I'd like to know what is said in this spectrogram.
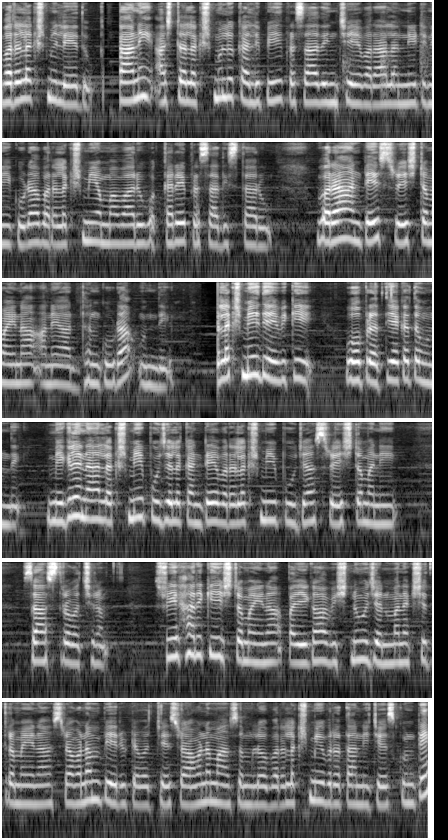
వరలక్ష్మి లేదు. కానీ అష్టలక్ష్ములు కలిపి ప్రసాదించే వరాలన్నిటినీ కూడా వరలక్ష్మి అమ్మవారు ఒక్కరే ప్రసాదిస్తారు. వర అంటే శ్రేష్టమైన అనే అర్థం కూడా ఉంది. వరలక్ష్మీదేవికి ఓ ప్రత్యేకత ఉంది. మిగిలిన లక్ష్మీ పూజల కంటే వరలక్ష్మీ పూజ శ్రేష్టమని శాస్త్రవచనం. శ్రీహరికి ఇష్టమైన పైగా విష్ణువు జన్మ నక్షత్రమైన శ్రవణం పేరుట వచ్చే శ్రావణ మాసంలో వరలక్ష్మీ వ్రతాన్ని చేసుకుంటే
